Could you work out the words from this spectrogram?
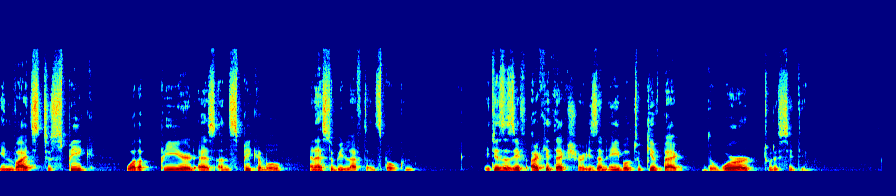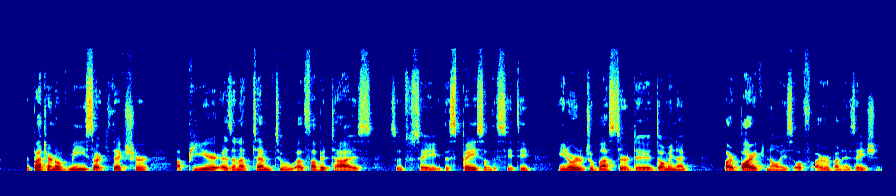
invites to speak what appeared as unspeakable and has to be left unspoken. It is as if architecture is unable to give back the word to the city. The pattern of Mies architecture appear as an attempt to alphabetize, so to say, the space of the city in order to master the dominant barbaric noise of urbanization.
